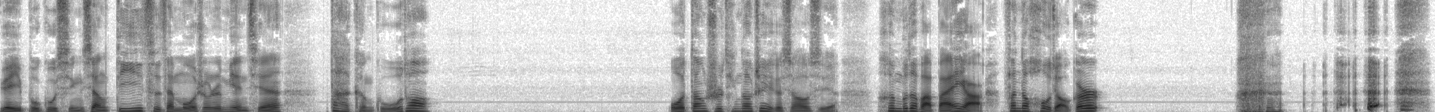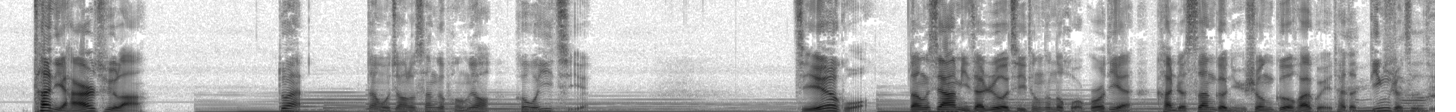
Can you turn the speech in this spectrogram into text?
愿意不顾形象第一次在陌生人面前大啃骨头？我当时听到这个消息，恨不得把白眼翻到后脚跟儿。但你还是去了？对，但我叫了三个朋友和我一起。结果。当虾米在热气腾腾的火锅店看着三个女生各怀鬼胎的盯着自己，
